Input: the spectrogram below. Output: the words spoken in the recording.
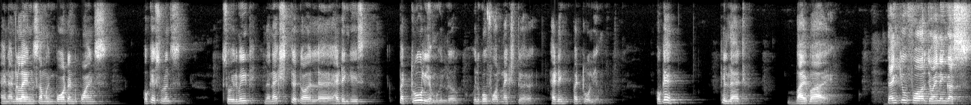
and underline some important points. Okay, students. So we'll meet. The next uh, heading is petroleum. We'll, uh, we'll go for next uh, heading petroleum. Okay. Till that, bye bye. Thank you for joining us.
